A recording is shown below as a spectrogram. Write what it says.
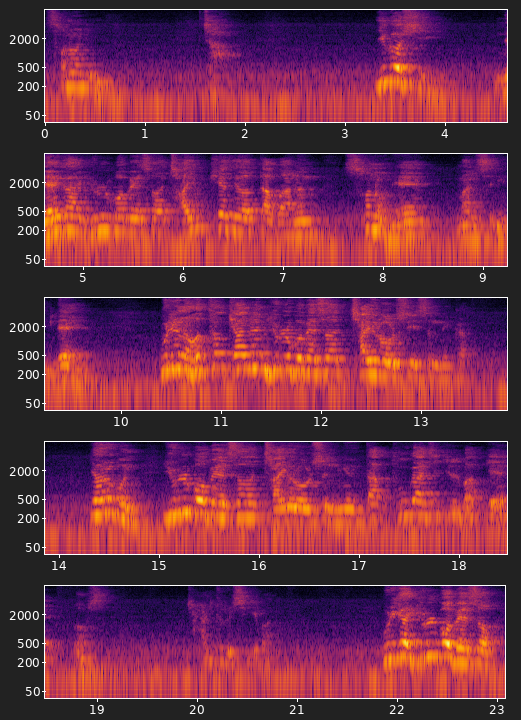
선언입니다. 자, 이것이 내가 율법에서 자유케 되었다고 하는 선언의 말씀인데 우리는 어떻게 하면 율법에서 자유로울 수 있습니까? 여러분 율법에서 자유로울 수 있는 딱 두 가지 길밖에 없습니다. 잘 들으시기 바랍니다. 우리가 율법에서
